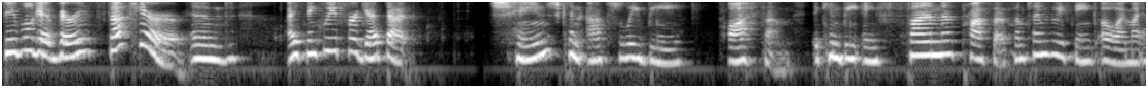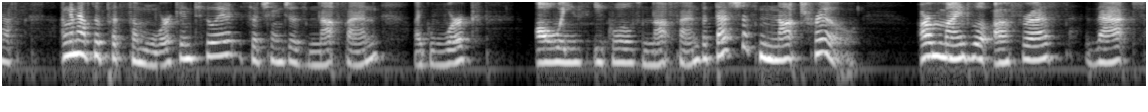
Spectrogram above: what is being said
People get very stuck here. And I think we forget that change can actually be awesome. It can be a fun process. Sometimes we think, oh, I might have, I'm going to have to put some work into it. So change is not fun. Like work always equals not fun, but that's just not true. Our mind will offer us that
